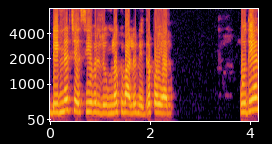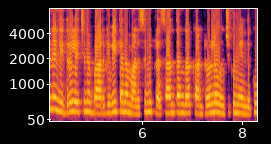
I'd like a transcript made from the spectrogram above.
డిన్నర్ చేసి ఎవరి రూమ్లోకి వాళ్ళు నిద్రపోయారు. ఉదయాన్నే నిద్రలేచిన భార్గవి తన మనసుని ప్రశాంతంగా కంట్రోల్లో ఉంచుకునేందుకు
